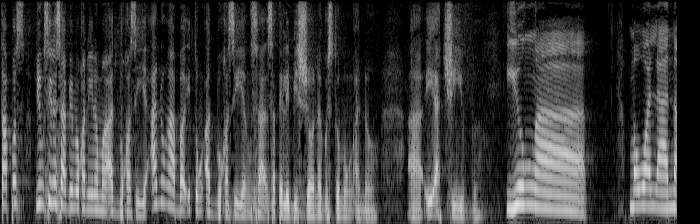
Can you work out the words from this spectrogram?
Tapos, yung sinasabi mo kanina mga advokasya, ano nga ba itong advocacy sa, sa telebisyon na gusto mong ano, ah, i-achieve? Yung ah, mawala na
